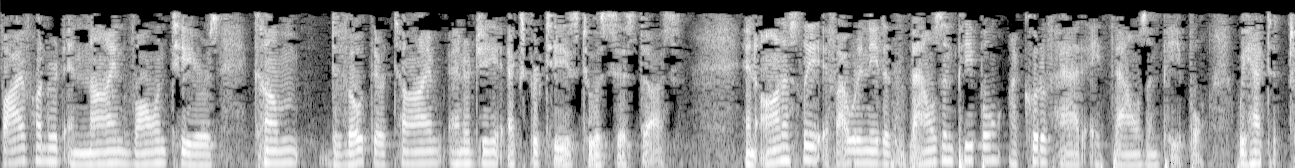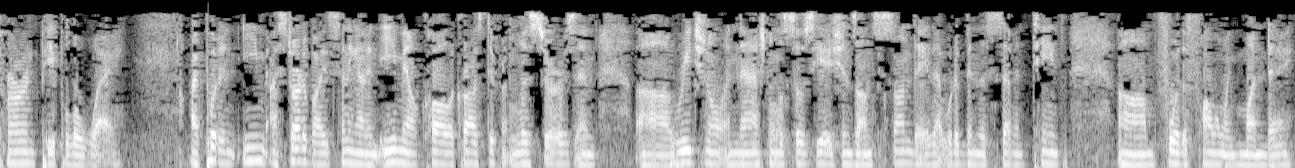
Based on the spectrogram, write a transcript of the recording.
509 volunteers come devote their time, energy, expertise to assist us. And honestly, if I would have needed a thousand people, I could have had a thousand people. We had to turn people away. I put an email. I started by sending out an email call across different listservs and uh, regional and national associations on Sunday. That would have been the 17th um, for the following Monday.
